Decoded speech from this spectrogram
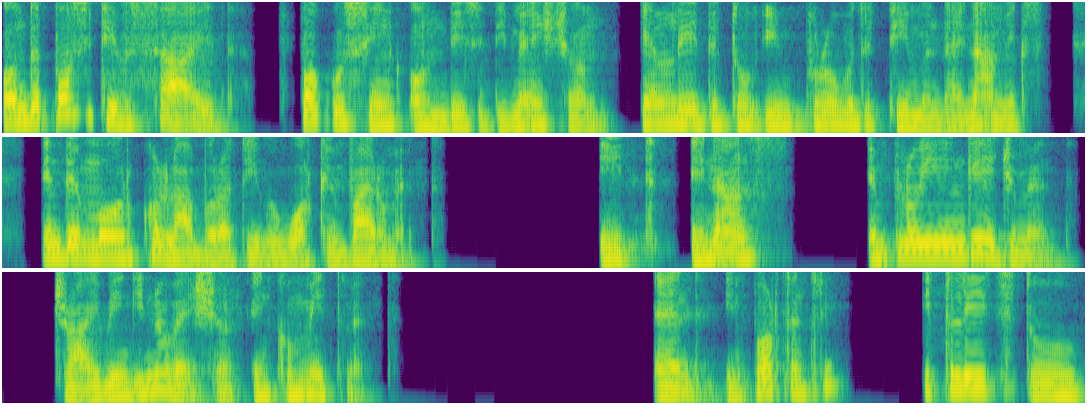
On the positive side, focusing on this dimension can lead to improved team dynamics and a more collaborative work environment. It enhances employee engagement, driving innovation and commitment. And importantly, it leads to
